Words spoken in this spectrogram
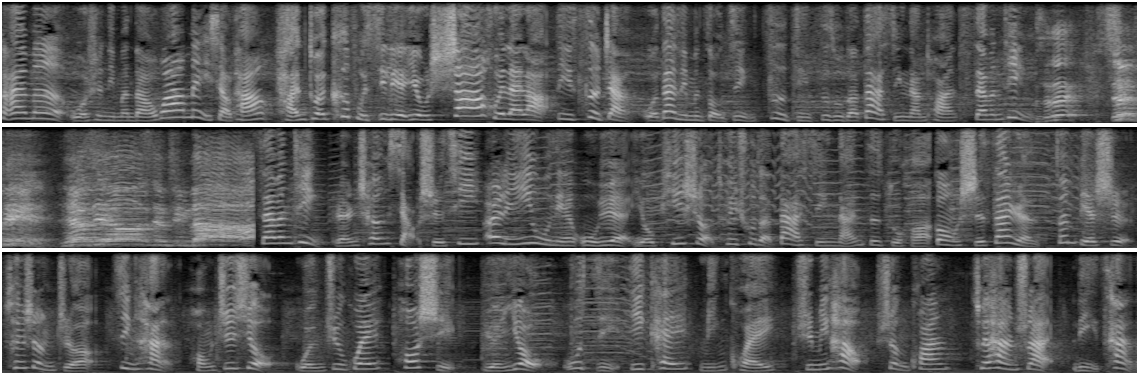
可爱们，我是你们的蛙妹小唐。韩团科普系列又杀回来了。第四站，我带你们走进自给自足的大型男团 Seventeen。Seventeen，你好，，Seventeen Seventeen 人称小十七，二零一五年五月由 P 社推出的大型男子组合，共十三人，分分别是崔胜哲、敬汉、洪之秀、文俊辉、Hoshi、袁佑、乌吉、DK、明奎、徐明浩、盛宽、崔汉帅、李灿。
